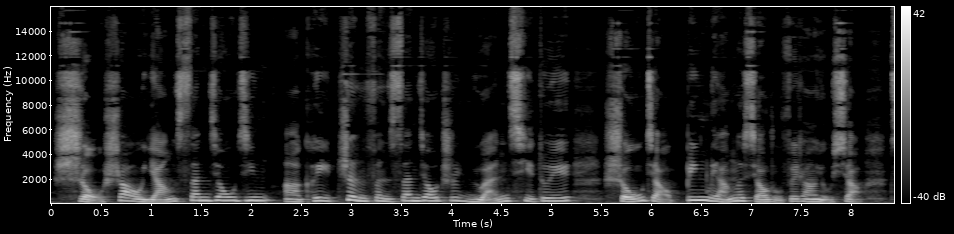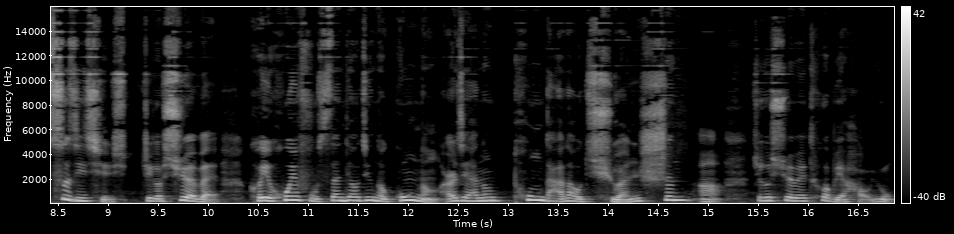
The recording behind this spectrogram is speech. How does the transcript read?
手少阳三焦经啊，可以振奋三焦之元气，对于手脚冰凉的小主非常有效，刺激起这个穴位，可以恢复三焦经的功能，而且还能通达到全身啊，这个穴位特别好用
